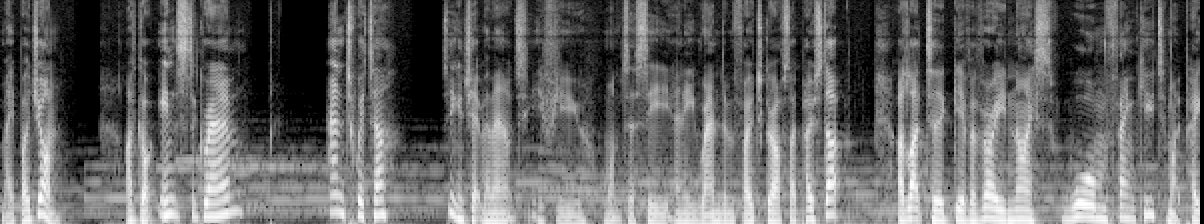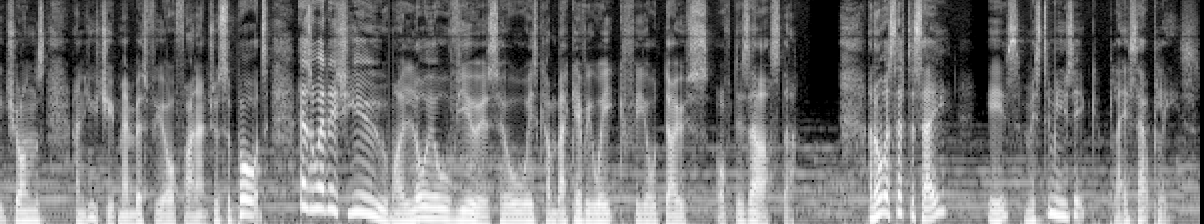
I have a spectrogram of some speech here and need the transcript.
made by John. I've got Instagram and Twitter, so you can check them out if you want to see any random photographs I post up. I'd like to give a very nice, warm thank you to my patrons and YouTube members for your financial support, as well as you, my loyal viewers who always come back every week for your dose of disaster. And all that's left to say is, Mr. Music, play us out please.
